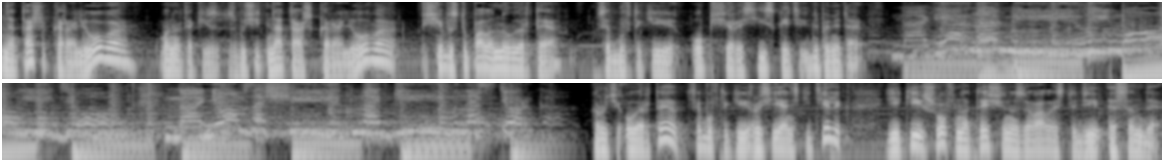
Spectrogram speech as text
Наташа Корольова, вона так і звучить Наташа Корольова, ще виступала на УРТ. Це був такий общеросійський, не пам'ятаю. Коротше, ОРТ це був такий росіянський телек, який йшов на те, що називалось тоді СНД.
